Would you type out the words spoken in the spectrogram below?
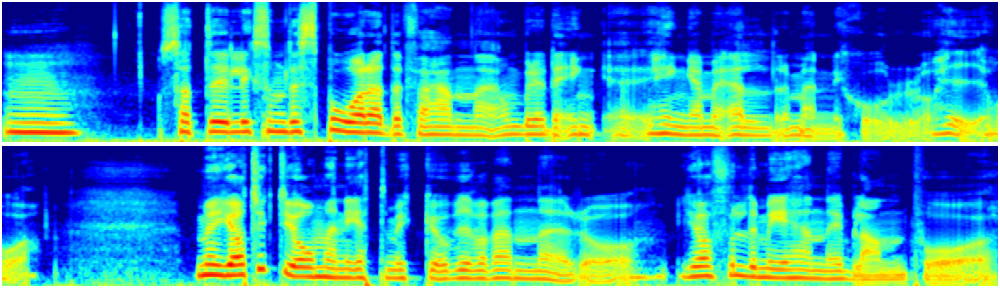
Mm. Så att det, liksom, det spårade för henne, hon började äng- hänga med äldre människor och hej och hå. Men jag tyckte ju om henne jättemycket och vi var vänner och jag följde med henne ibland på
